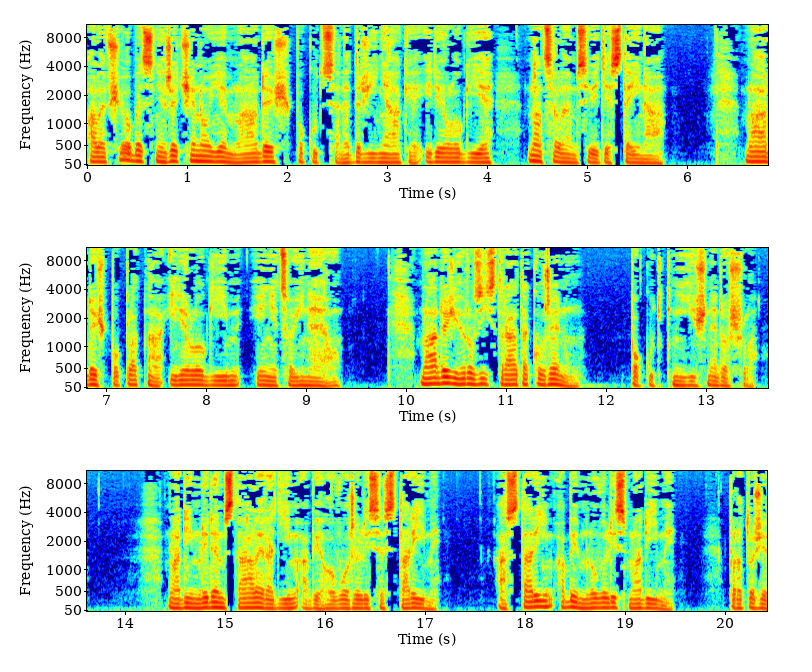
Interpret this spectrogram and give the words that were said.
Ale všeobecně řečeno je mládež, pokud se nedrží nějaké ideologie, na celém světě stejná. Mládež poplatná ideologiím je něco jiného. Mládeži hrozí ztráta kořenů, pokud k ní již nedošlo. Mladým lidem stále radím, aby hovořili se starými a starým, aby mluvili s mladými, protože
